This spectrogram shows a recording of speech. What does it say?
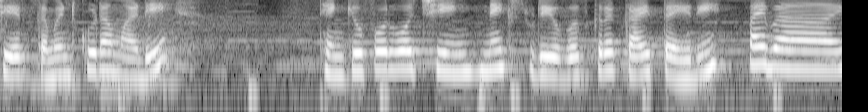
share comment ಕೂಡ ಮಾಡಿ. Thank you for watching next ವಿಡಿಯೋಗೋಸ್ಕರ ಕಾಯ್ತಾ ಇರಿ. ಬಾಯ್ ಬಾಯ್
